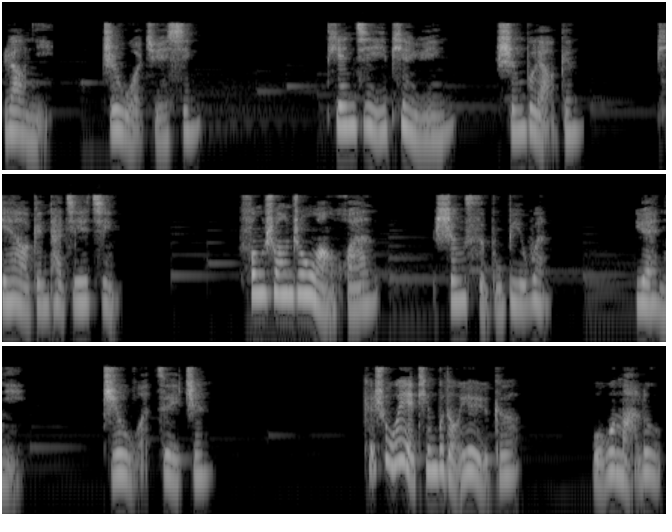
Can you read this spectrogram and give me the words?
让你知我决心。天际一片云，生不了根，偏要跟他接近。风霜中往还，生死不必问。愿你知我最真。可是我也听不懂粤语歌，我问马路，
